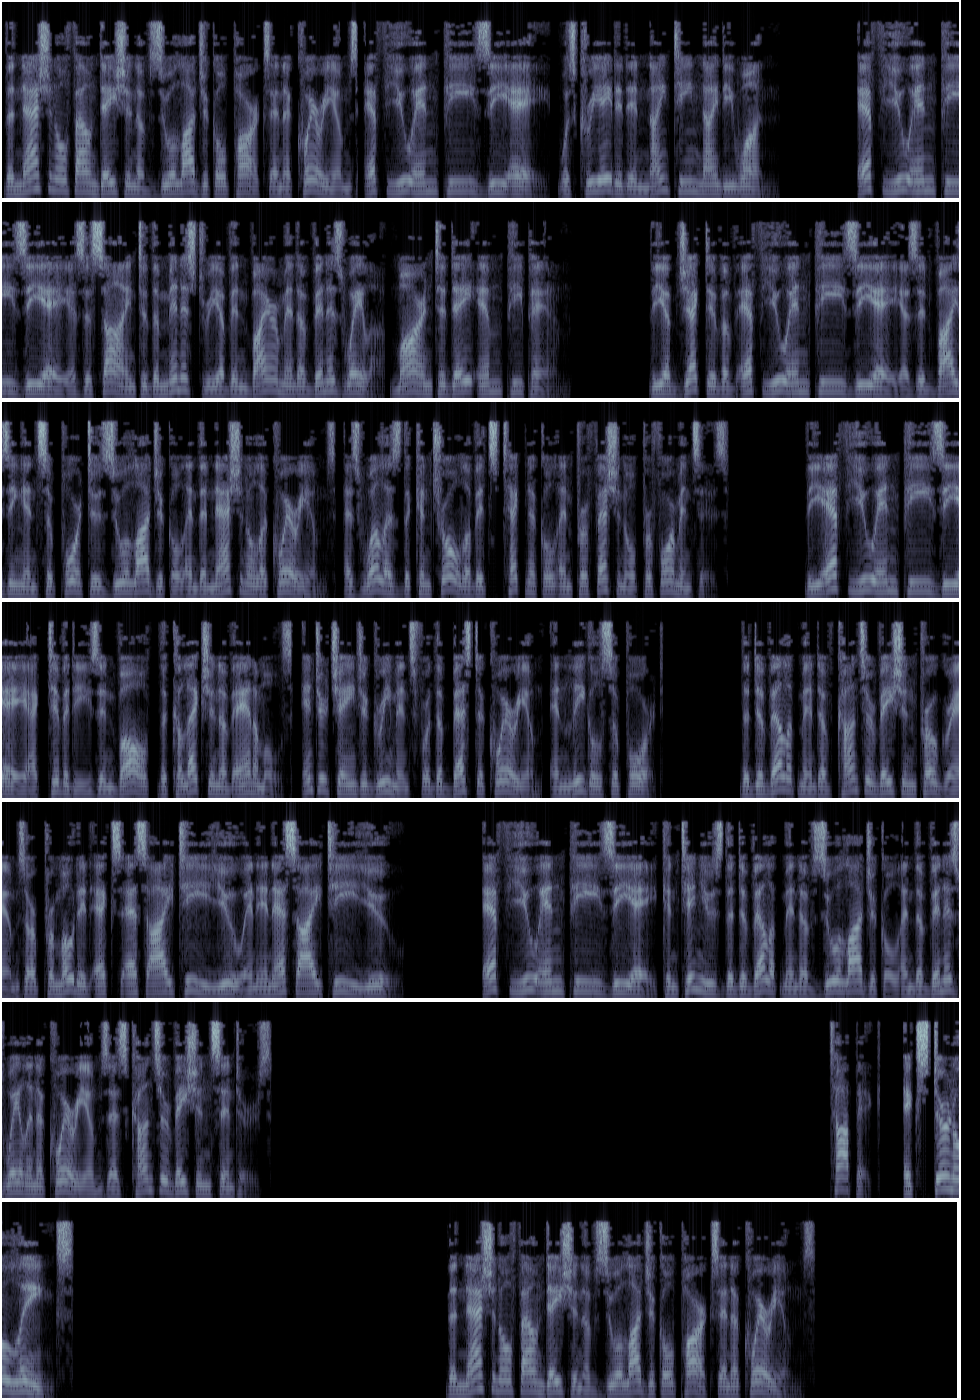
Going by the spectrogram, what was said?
The National Foundation of Zoological Parks and Aquariums FUNPZA, was created in 1991. FUNPZA is assigned to the Ministry of Environment of Venezuela MARN today MPPAM. The objective of FUNPZA is advising and support to zoological and the national aquariums, as well as the control of its technical and professional performances. The FUNPZA activities involve, the collection of animals, interchange agreements for the best aquarium, and legal support. The development of conservation programs are promoted ex SITU and in SITU. FUNPZA continues the development of zoological and the Venezuelan aquariums as conservation centers. Topic: External links. The National Foundation of Zoological Parks and Aquariums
